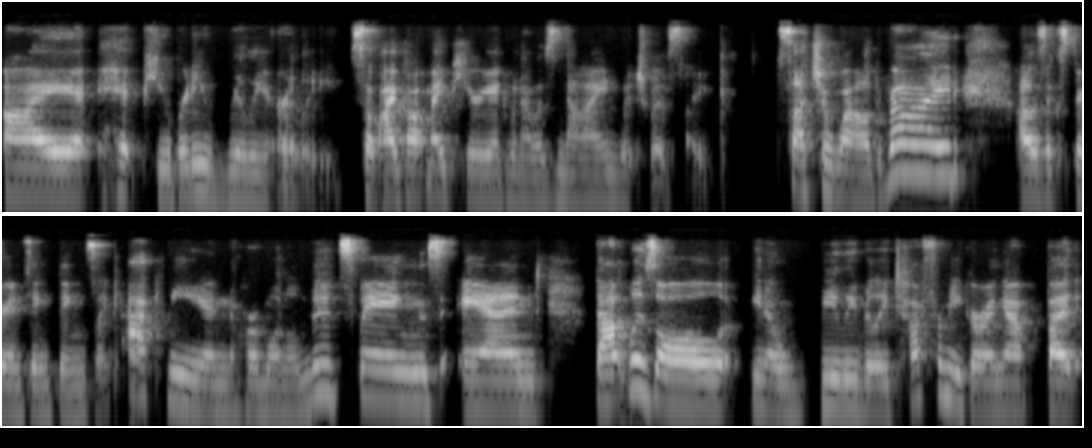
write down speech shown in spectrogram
I hit puberty really early. So I got my period when I was nine, which was like such a wild ride. I was experiencing things like acne and hormonal mood swings. And that was all, you know, really, really tough for me growing up. But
